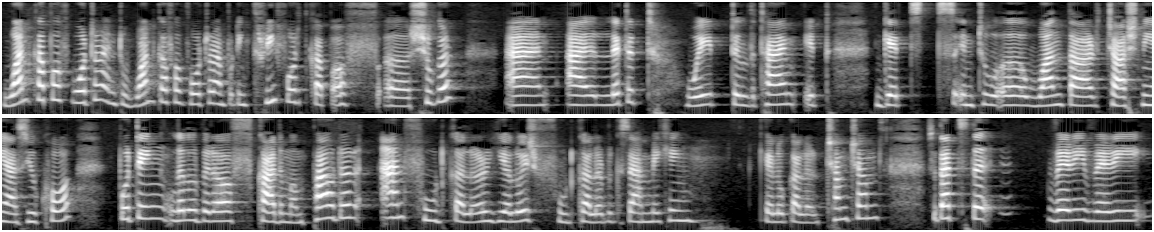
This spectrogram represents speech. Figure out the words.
one cup of water into one cup of water. I'm putting three fourth cup of uh, sugar and i let it wait till the time it gets into a one tar chashni as you call. Putting little bit of cardamom powder and food color yellowish food color because i'm making yellow colored chum chums so that's the very very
